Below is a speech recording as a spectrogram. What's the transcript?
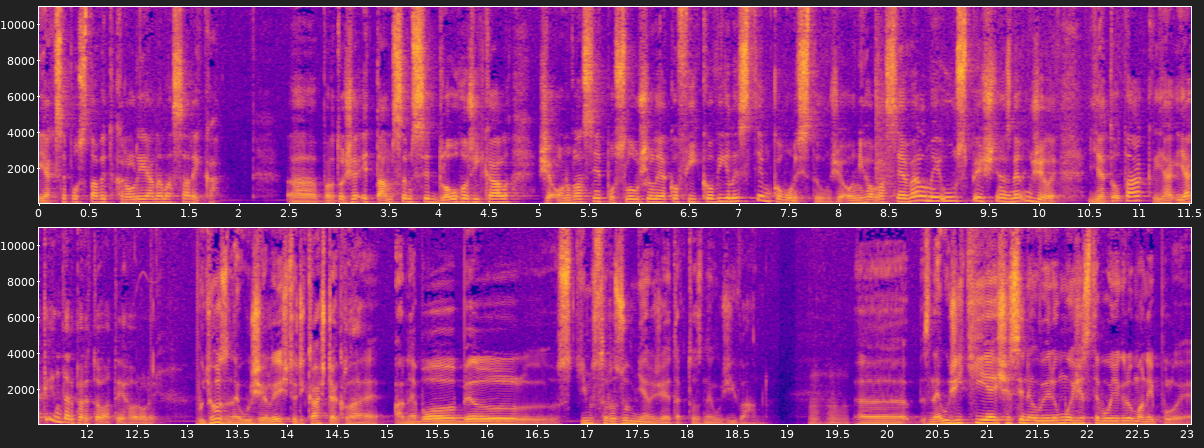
jak se postavit k roli Jana Masaryka? Eh, protože i tam jsem si dlouho říkal, že on vlastně posloužil jako fíkový list těm komunistům, že oni ho vlastně velmi úspěšně zneužili. Je to tak? Jak, jak interpretovat jeho roli? buď ho zneužili, když to říkáš takhle, anebo byl s tím srozuměn, že je takto zneužíván. Mm-hmm. Zneužití je, že si neuvědomuje, že s tebou někdo manipuluje.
